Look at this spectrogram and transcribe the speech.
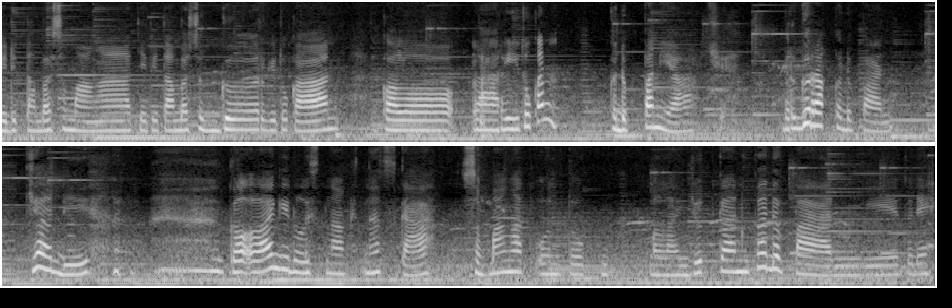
jadi tambah semangat jadi tambah seger gitu kan. Kalau lari itu kan ke depan ya bergerak ke depan. Jadi kalau lagi nulis naskah semangat untuk melanjutkan ke depan gitu deh.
